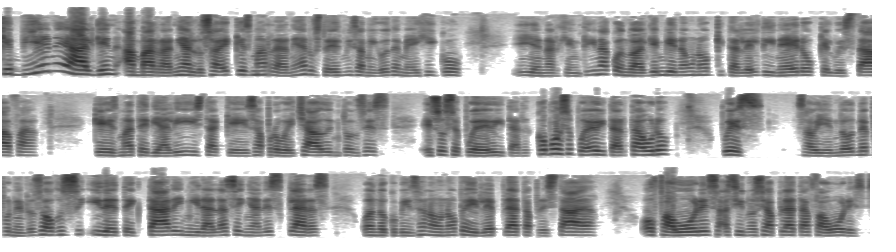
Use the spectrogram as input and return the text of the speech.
que viene alguien a marranearlo. ¿Sabe qué es marranear? Ustedes, mis amigos de México, y en Argentina, cuando alguien viene a uno a quitarle el dinero, que lo estafa, que es materialista, que es aprovechado, entonces eso se puede evitar. ¿Cómo se puede evitar, Tauro? Pues sabiendo dónde poner los ojos y detectar y mirar las señales claras cuando comienzan a uno a pedirle plata prestada o favores, así no sea plata, favores.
